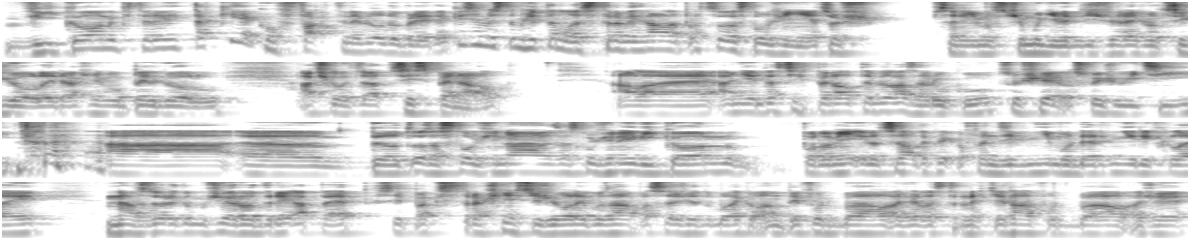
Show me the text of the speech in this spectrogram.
výkon, který taky jako fakt nebyl dobrý. Taky si myslím, že ten Leicester vyhrál naprosto zaslouženě, což se není moc čemu divit, když vyhraješ o 3 góly, dáš nebo 5 gólů, ačkoliv teda 3 z penalt. Ale ani jedna z těch penalt byla za ruku, což je osvěžující. A uh, byl to zasloužená, zasloužený výkon, podle mě i docela takový ofenzivní, moderní, rychlej Navzdory tomu, že Rodry a Pep si pak strašně stěžovali po zápase, že to byl jako antifotbal a že Leicester nechtěl hrát fotbal a že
